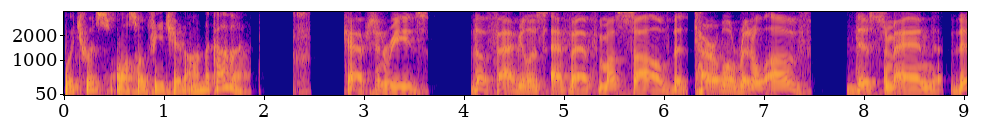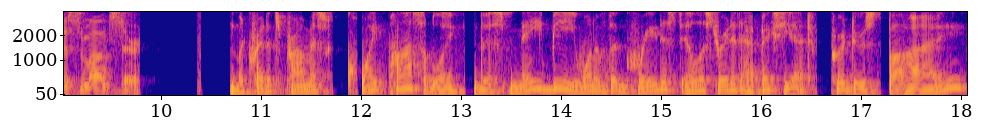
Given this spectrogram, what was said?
which was also featured on the cover. caption reads: "The fabulous FF must solve the terrible riddle of this man, this monster." The credits promise, quite possibly, this may be one of the greatest illustrated epics yet produced by.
